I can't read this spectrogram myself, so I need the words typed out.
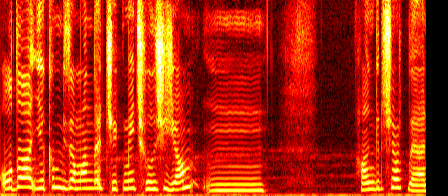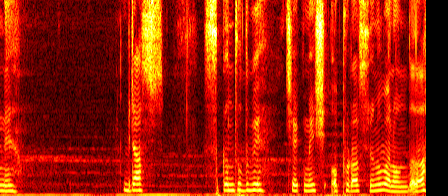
O da yakın bir zamanda çekmeye çalışacağım. Hmm, hangi şarkı yani? Biraz sıkıntılı bir çekme operasyonu var onda da.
